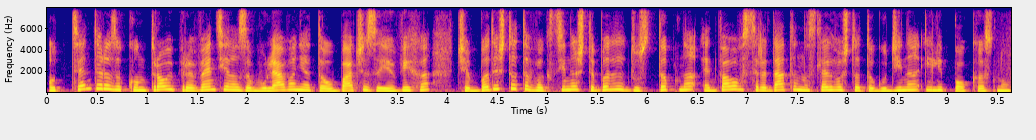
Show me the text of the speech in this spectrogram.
От Центъра за контрол и превенция на заболяванията обаче заявиха, че бъдещата вакцина ще бъде достъпна едва в средата на следващата година или по-късно.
